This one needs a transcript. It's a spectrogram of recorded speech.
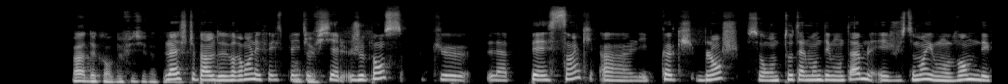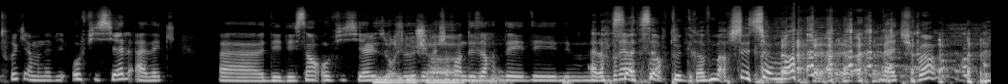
Ah, d'accord, d'officiel. Là, je te parle de vraiment les faceplates Ok. officiels. Je pense que la PS5, euh, les coques blanches seront totalement démontables et justement, ils vont vendre des trucs, à mon avis, officiels avec euh, des dessins officiels Des de jeux, de des machins, enfin des, des- des, des, Alors ça, ça peut grave marcher sur moi. bah tu vois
